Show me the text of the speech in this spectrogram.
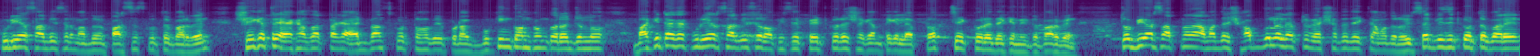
কুরিয়ার সার্ভিসের মাধ্যমে পারচেস করতে পারবেন। সেক্ষেত্রে এক হাজার টাকা অ্যাডভান্স করতে হবে প্রোডাক্ট বুকিং কনফার্ম করার জন্য। বাকি টাকা কুরিয়ার সার্ভিসের অফিসে পেড করে সেখান থেকে ল্যাপটপ চেক করে দেখে নিতে পারবেন। তো বিয়ার্স আপনারা আমাদের সবগুলো ল্যাপটপ একসাথে দেখতে আমাদের ওয়েবসাইট ভিজিট করতে পারেন।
